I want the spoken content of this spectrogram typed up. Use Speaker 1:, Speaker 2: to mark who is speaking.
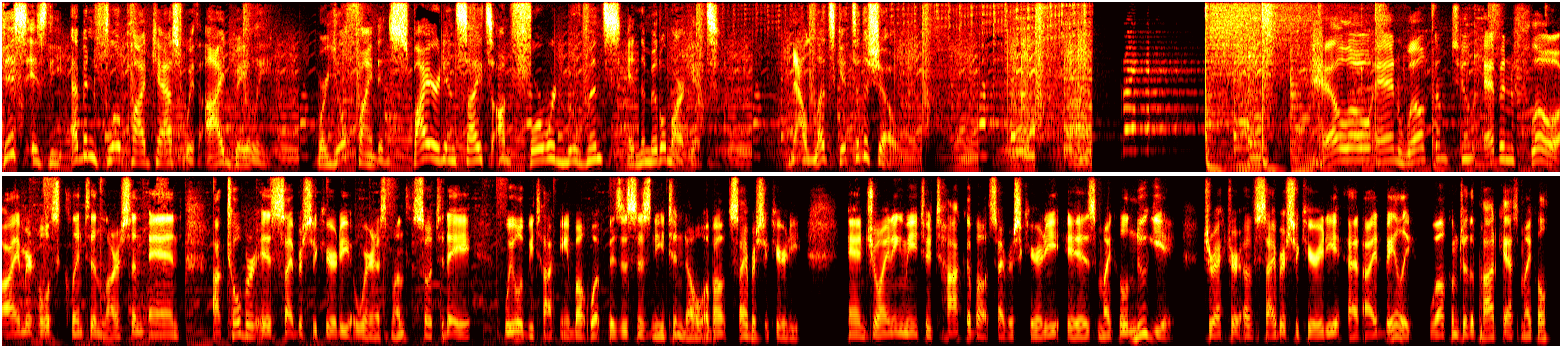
Speaker 1: This is the Ebb and Flow podcast with Eide Bailly, where you'll find inspired insights on forward movements in the middle market. Now let's get to the show.
Speaker 2: Hello and welcome to Ebb and Flow. I'm your host, Clinton Larson, and October is Cybersecurity Awareness Month. So today we will be talking about what businesses need to know about cybersecurity. And joining me to talk about cybersecurity is Michael Nugier, Director of Cybersecurity at Eide Bailly. Welcome to the podcast, Michael.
